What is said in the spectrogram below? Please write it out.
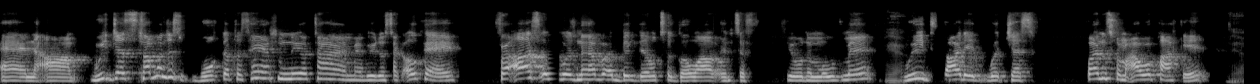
and um, we just someone just walked up to us, "Hey, I'm from New York Times," and we were just like, "Okay." For us, it was never a big deal to go out and to fuel the movement. Yeah. We started with just funds from our pocket yeah.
